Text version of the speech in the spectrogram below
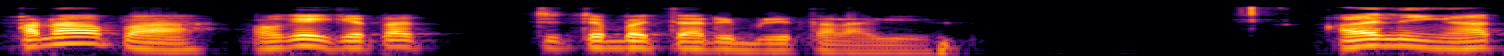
Kenapa? Oke kita coba cari berita lagi. Kalian ingat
